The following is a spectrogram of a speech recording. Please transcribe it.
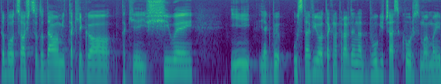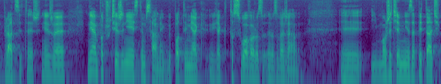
to było coś, co dodało mi takiego, takiej siły i jakby ustawiło tak naprawdę na długi czas kurs mo mojej pracy też, nie? że miałem poczucie, że nie jestem sam, jakby po tym, jak, jak to słowo roz, rozważałem. Y, I możecie mnie zapytać,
